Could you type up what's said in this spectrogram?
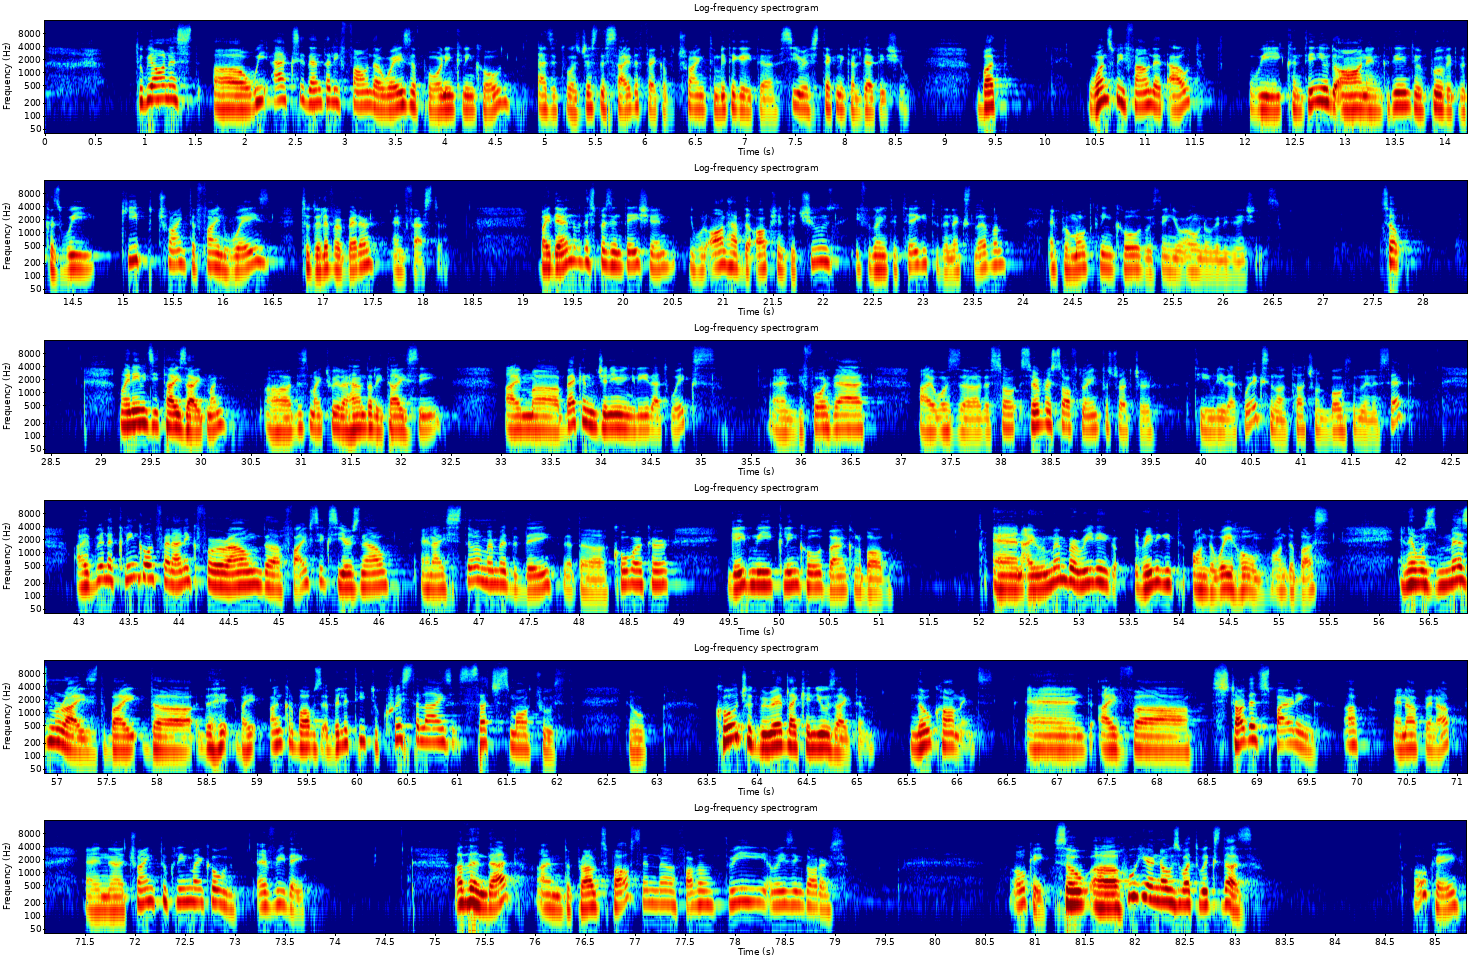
to be honest, uh, we accidentally found our ways of promoting clean code as it was just a side effect of trying to mitigate a serious technical debt issue. But once we found it out, we continued on and continued to improve it because we keep trying to find ways to deliver better and faster. By the end of this presentation, you will all have the option to choose if you're going to take it to the next level and promote clean code within your own organizations. So, my name is Ittai Zeidman. Uh, this is my Twitter handle, Itai C. I'm uh, backend engineering lead at Wix, and before that, I was uh, the so server software infrastructure team lead at Wix, and I'll touch on both of them in a sec. I've been a clean code fanatic for around uh, five, six years now, and I still remember the day that a coworker gave me clean code by Uncle Bob. And I remember reading, reading it on the way home on the bus, and I was mesmerized by, the, the, by Uncle Bob's ability to crystallize such small truth. You know, code should be read like a news item, no comments. And I've uh, started spiraling up and up and up and uh, trying to clean my code every day. Other than that, I'm the proud spouse and uh, father of three amazing daughters. Okay, so uh, who here knows what Wix does? Okay,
